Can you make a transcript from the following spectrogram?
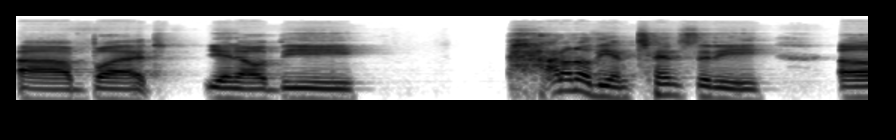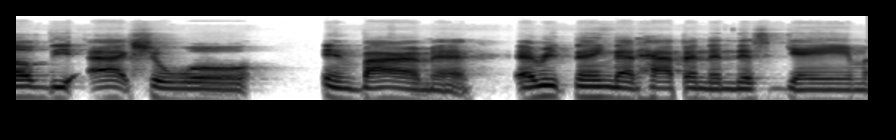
uh, but you know the I don't know the intensity of the actual environment. Everything that happened in this game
